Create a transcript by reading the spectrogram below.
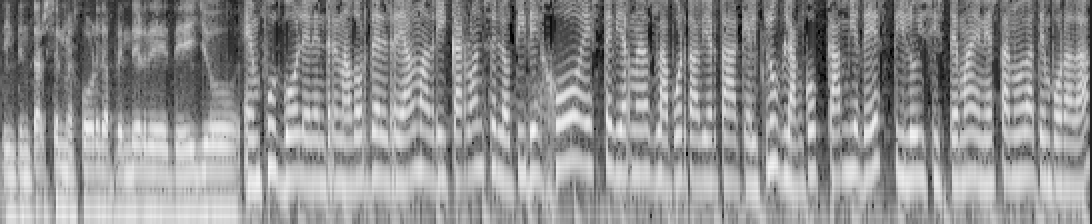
de intentar ser mejor, de aprender de, de ello. En fútbol, el entrenador del Real Madrid, Carlo Ancelotti, dejó este viernes la puerta abierta a que el club blanco cambie de estilo y sistema en esta nueva temporada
